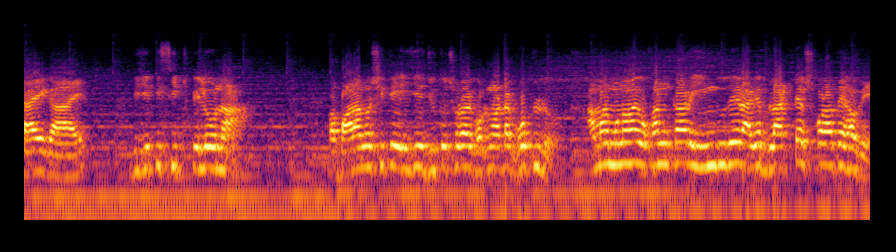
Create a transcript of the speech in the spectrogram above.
জায়গায় বিজেপি সিট পেল না, বা বারাণসীতে এই যে জুতো ছোড়ার ঘটনাটা ঘটলো, আমার মনে হয় ওখানকার হিন্দুদের আগে ব্লাড টেস্ট করাতে হবে।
